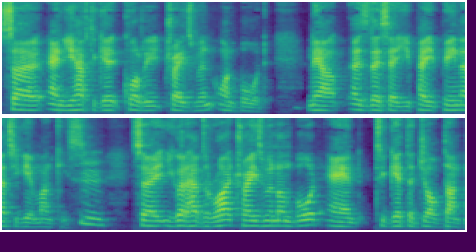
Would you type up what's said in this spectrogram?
So, and you have to get quality tradesmen on board. Now, as they say, you pay peanuts, you get monkeys. Hmm. So you got to have the right tradesmen on board and to get the job done,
